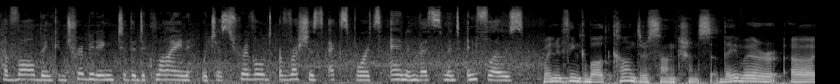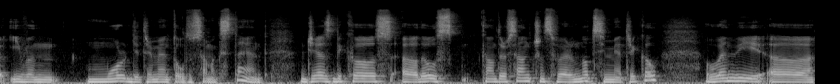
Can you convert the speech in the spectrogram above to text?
have all been contributing to the decline, which has shriveled Russia's exports and investment inflows. When you think about counter sanctions, they were uh, even more detrimental to some extent, just because uh, those counter sanctions were not symmetrical. When we uh,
